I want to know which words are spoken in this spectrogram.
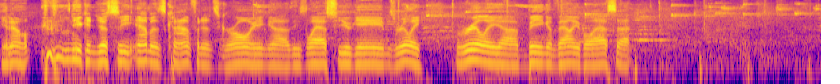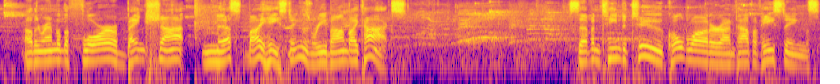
You know, you can just see Emma's confidence growing uh, these last few games, really, really uh, being a valuable asset. Other end of the floor, a bank shot missed by Hastings, rebound by Cox. 17 to 2, Coldwater on top of Hastings.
